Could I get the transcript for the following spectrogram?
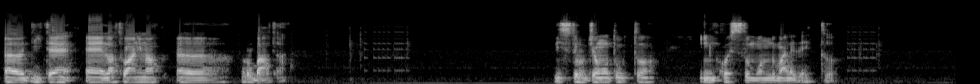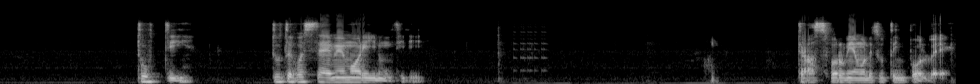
uh, di te e la tua anima uh, rubata distruggiamo tutto in questo mondo maledetto. Tutti, tutte queste memorie inutili. Trasformiamole tutte in polvere.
